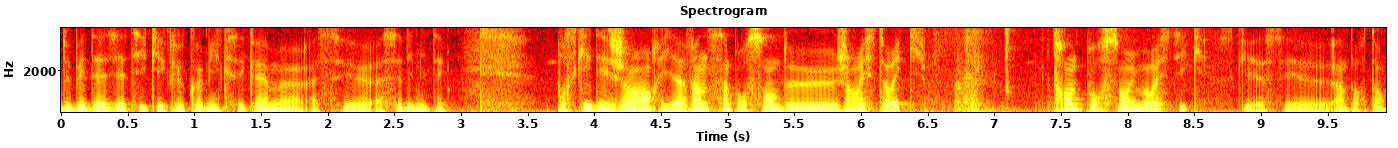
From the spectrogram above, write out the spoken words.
de BD asiatiques et que le comic c'est quand même euh, assez, euh, assez limité. Pour ce qui est des genres, il y a 25% de genre historique, 30% humoristique, ce qui est assez euh, important,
